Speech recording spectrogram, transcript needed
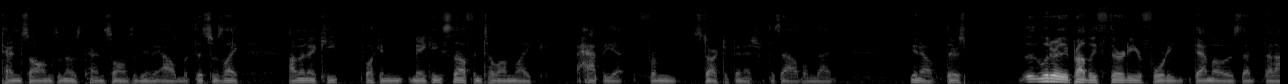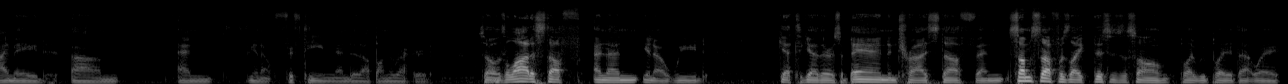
ten songs and those ten songs will be in the album, but this was like I'm gonna keep fucking making stuff until I'm like happy at, from start to finish with this album. That you know, there's literally probably 30 or 40 demos that that I made, um, and you know, 15 ended up on the record. So it was a lot of stuff, and then you know we'd get together as a band and try stuff, and some stuff was like this is a song, play we played it that way,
